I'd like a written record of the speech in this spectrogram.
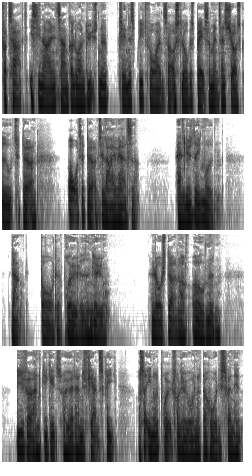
Fortabt i sine egne tanker lå han lysende tændes blidt foran sig og slukkes bag sig, mens han sjoskede ud til døren. Over til døren til legeværelset. Han lyttede ind mod den. Langt borte brølede en løve. Han låste døren op og åbnede den. Lige før han gik ind, så hørte han et fjern skrig, og så endnu et brøl fra løverne, der hurtigt svandt hen.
